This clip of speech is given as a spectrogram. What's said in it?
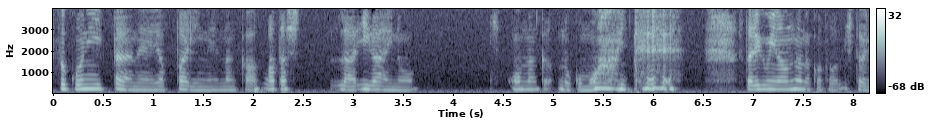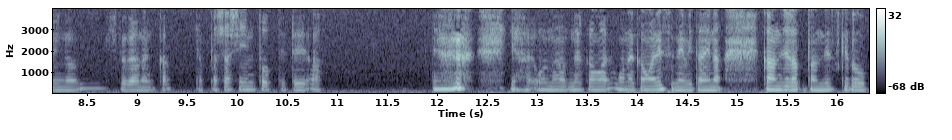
そこに行ったらねやっぱりねなんか私ら以外の女の子もいて 2人組の女の子と1人の人がなんかやっぱ写真撮っててあ いやおな仲間お仲間ですねみたいな感じだったんですけど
